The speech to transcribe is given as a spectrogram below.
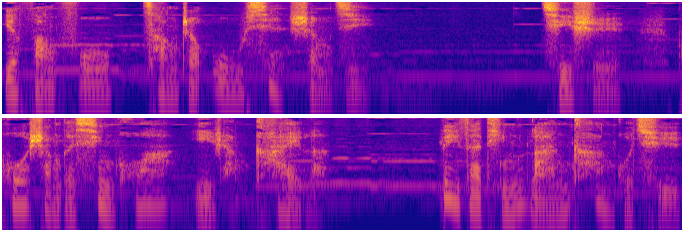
也仿佛藏着无限生机。其实，坡上的杏花已然开了，立在亭栏看过去，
